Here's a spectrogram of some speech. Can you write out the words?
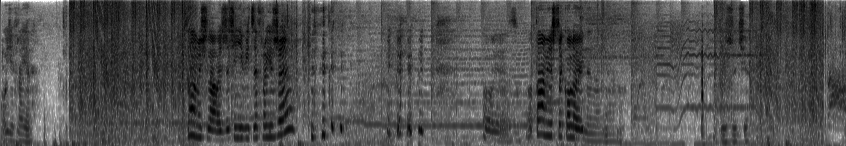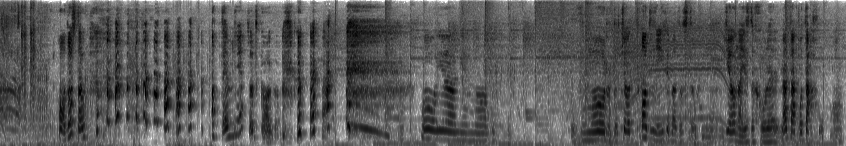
Ojdzie frajer. Co myślałeś, że cię nie widzę, frajerze? o Jezu. No tam jeszcze kolejny, no nie no. Życie. O, dostał! Ode mnie? Od kogo? o, ja nie mogę. W mordę. Czy od, od niej chyba dostał? Nie. Gdzie ona jest do cholery? Lata po dachu. O.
